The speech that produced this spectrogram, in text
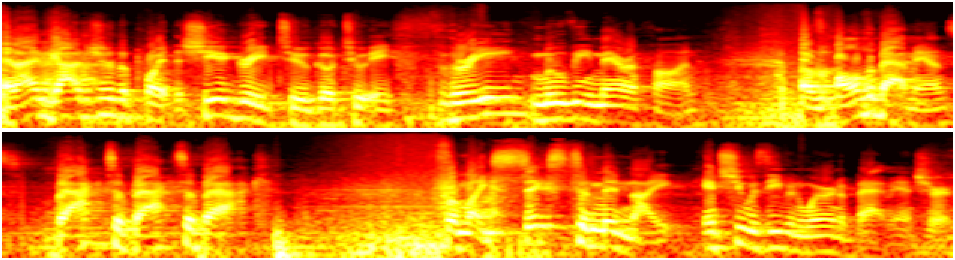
and I had gotten her to the point that she agreed to go to a three movie marathon of all the Batmans, back to back to back from like 6 to midnight, and she was even wearing a Batman shirt.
